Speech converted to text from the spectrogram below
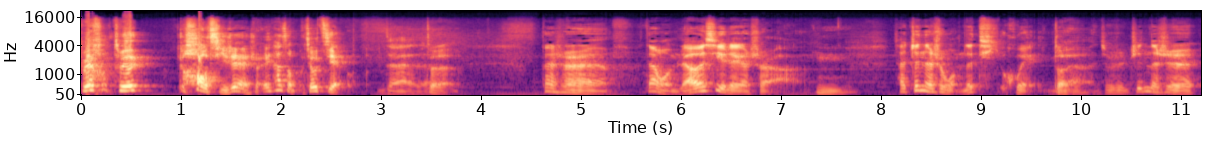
特别好，特别好奇这件事。哎，他怎么就解了？对对对。但是，但我们聊游戏这个事儿啊，嗯，它真的是我们的体会。对就是真的是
